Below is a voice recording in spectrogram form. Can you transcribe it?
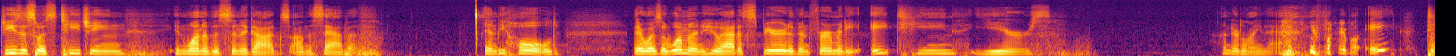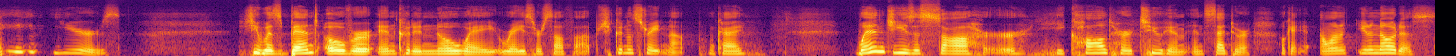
Jesus was teaching in one of the synagogues on the Sabbath. And behold, there was a woman who had a spirit of infirmity 18 years. Underline that in your Bible 18 years. She was bent over and could in no way raise herself up. She couldn't straighten up, okay? When Jesus saw her, he called her to him and said to her, Okay, I want you to notice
